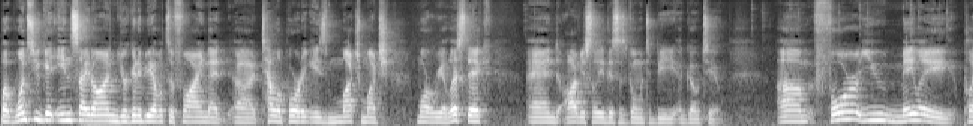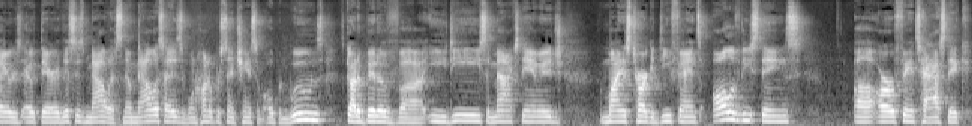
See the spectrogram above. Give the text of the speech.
But once you get insight on, you're going to be able to find that uh, teleporting is much, much more realistic. And obviously, this is going to be a go to. Um, for you melee players out there, this is Malice. Now, Malice has 100% chance of open wounds. It's got a bit of uh, ED, some max damage, minus target defense. All of these things uh, are fantastic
